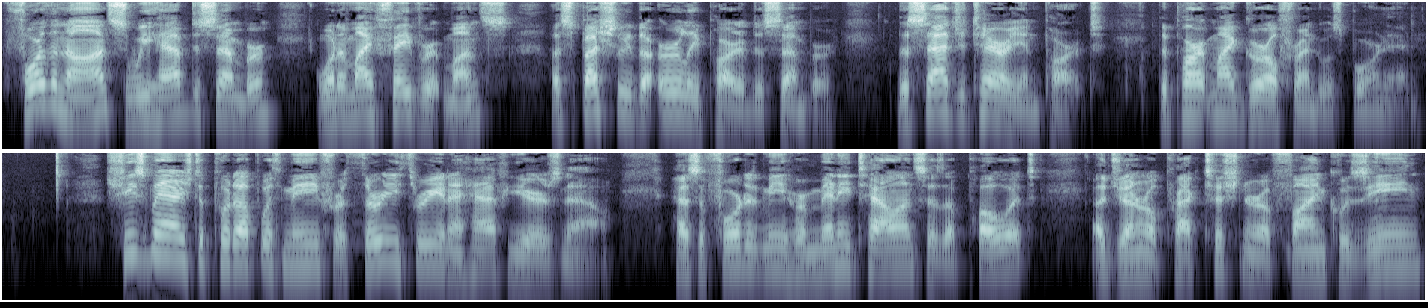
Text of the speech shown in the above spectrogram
For the nonce, we have December, one of my favorite months, especially the early part of December, the Sagittarian part, the part my girlfriend was born in. She's managed to put up with me for 33 and a half years now, has afforded me her many talents as a poet, a general practitioner of fine cuisine,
